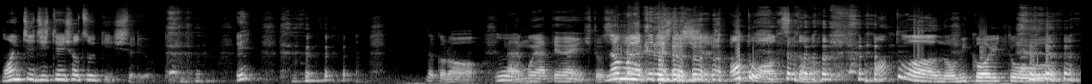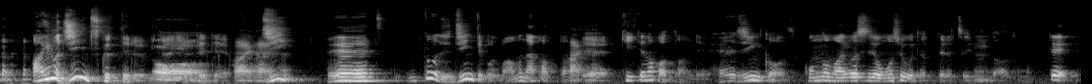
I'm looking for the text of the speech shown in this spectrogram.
毎日自転車通勤してるよって。え？だから何もやってない人何もやってない人じゃない。です。あとはっつったら、あとは飲み会と、あ、今ジン作ってる。みたいに言ってて、はいはいジン。へえつって。当時ジンってこともあんまなかったんで、はいは聞いてなかったんで、へえ、ジンか、こんな前橋で面白いことやってるやついるんだと思って、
